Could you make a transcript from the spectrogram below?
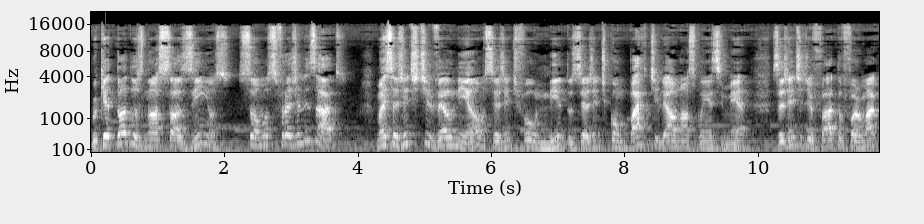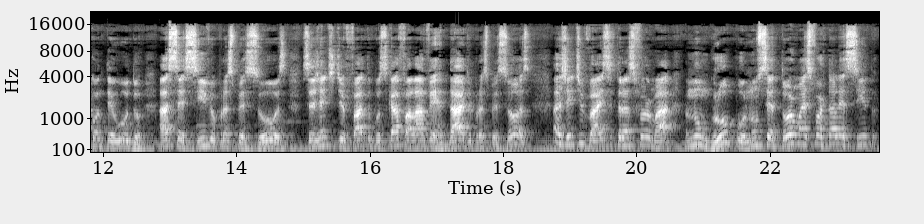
Porque todos nós sozinhos somos fragilizados. Mas se a gente tiver união, se a gente for unido, se a gente compartilhar o nosso conhecimento, se a gente de fato formar conteúdo acessível para as pessoas, se a gente de fato buscar falar a verdade para as pessoas, a gente vai se transformar num grupo, num setor mais fortalecido.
